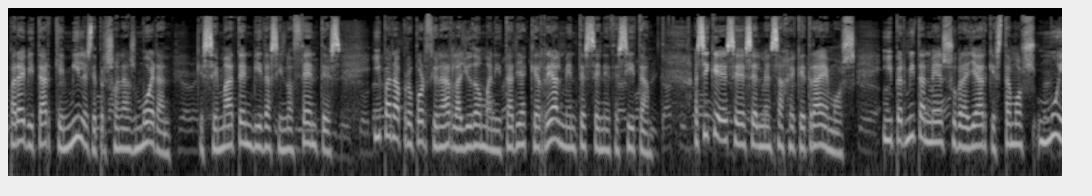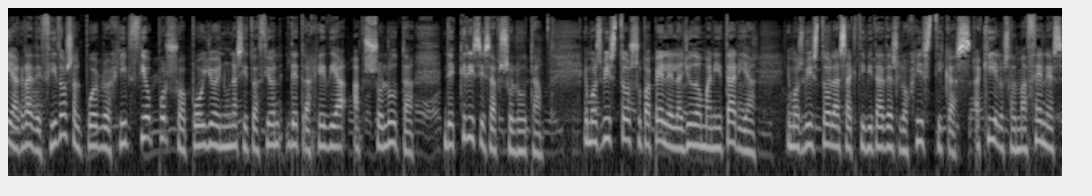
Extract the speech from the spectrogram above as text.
para evitar que miles de personas mueran, que se maten vidas inocentes y para proporcionar la ayuda humanitaria que realmente se necesita. Así que ese es el mensaje que traemos. Y permítanme subrayar que estamos muy agradecidos al pueblo egipcio por su apoyo en una situación de tragedia absoluta, de crisis absoluta. Hemos visto su papel en la ayuda humanitaria Hemos visto las actividades logísticas aquí en los almacenes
